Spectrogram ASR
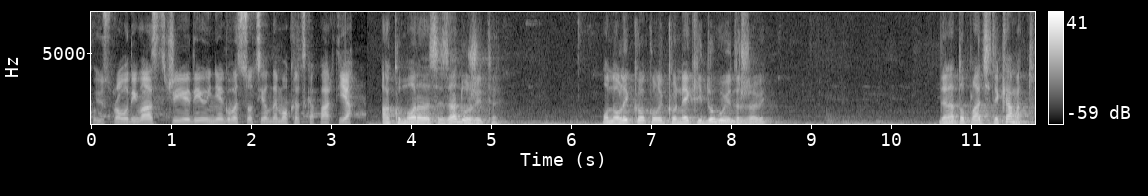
koju sprovodi vlast, čiji je dio i njegova socijaldemokratska partija. Ako mora da se zadužite onoliko koliko neki duguju državi, da na to plaćate kamatu,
